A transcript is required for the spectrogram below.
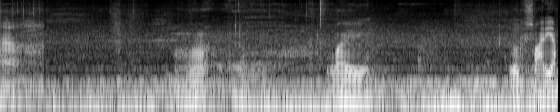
À. Đó. Quay. Rồi xoa đi em.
